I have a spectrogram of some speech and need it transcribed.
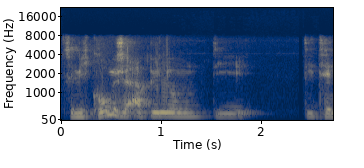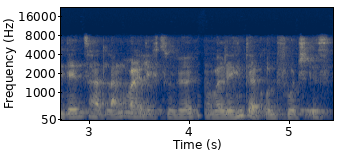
ziemlich komische Abbildung, die die Tendenz hat, langweilig zu wirken, weil der Hintergrund futsch ist.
